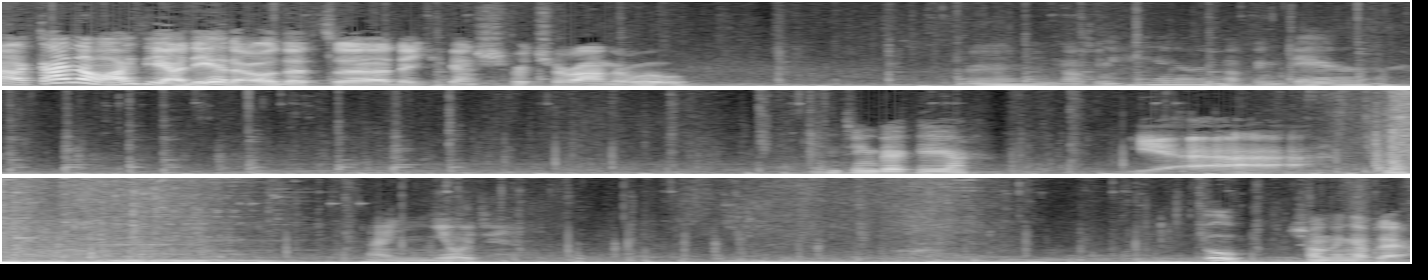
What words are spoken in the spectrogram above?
I kind of like the idea though that uh, that you can switch around the roof. Uh, nothing here, nothing there. Anything back here? Yeah. I knew it. Ooh, something up there.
